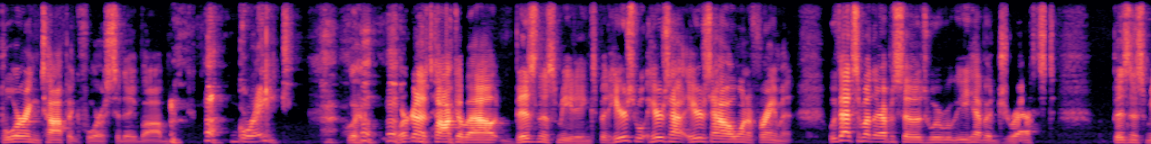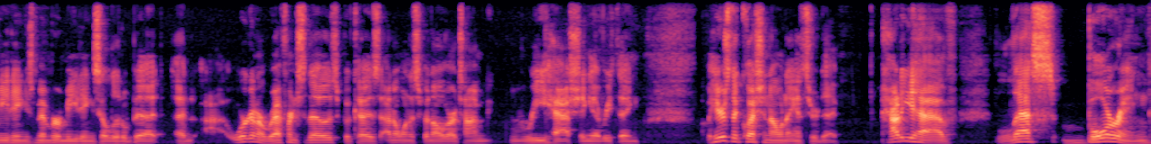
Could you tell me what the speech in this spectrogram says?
boring topic for us today, Bob. Great. we're, we're going to talk about business meetings, but here's here's how here's how I want to frame it. We've had some other episodes where we have addressed business meetings, member meetings a little bit, and uh, we're going to reference those because I don't want to spend all of our time rehashing everything. But here's the question I want to answer today: how do you have less boring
